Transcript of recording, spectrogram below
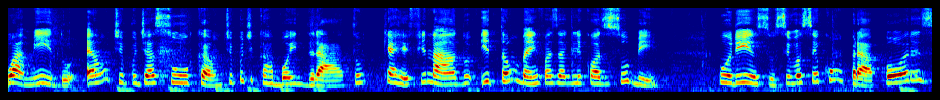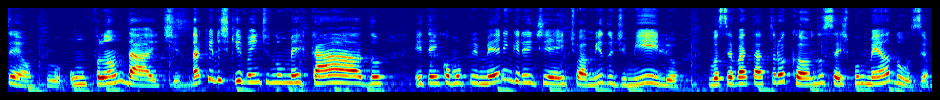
O amido é um tipo de açúcar, um tipo de carboidrato que é refinado e também faz a glicose subir. Por isso, se você comprar, por exemplo, um flan diet, daqueles que vende no mercado e tem como primeiro ingrediente o amido de milho, você vai estar tá trocando 6 por meia dúzia.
